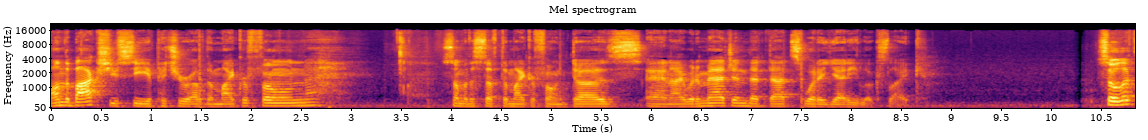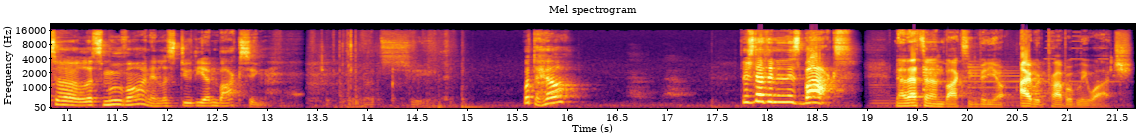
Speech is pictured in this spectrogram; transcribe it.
On the box, you see a picture of the microphone, some of the stuff the microphone does, and I would imagine that that's what a Yeti looks like. So let's uh let's move on and let's do the unboxing. Let's see. What the hell? There's nothing in this box. Now that's an unboxing video I would probably watch.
